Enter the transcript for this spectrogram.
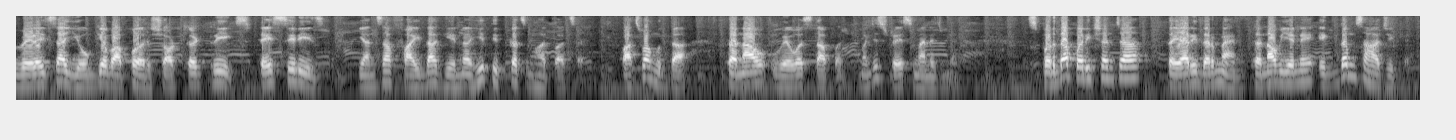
वेळेचा योग्य वापर शॉर्टकट ट्रिक्स टेस्ट सिरीज यांचा फायदा घेणंही तितकंच महत्वाचं आहे. पाचवा मुद्दा तणाव व्यवस्थापन म्हणजे स्ट्रेस मॅनेजमेंट स्पर्धा परीक्षांच्या तयारी दरम्यान तणाव येणे एकदम साहजिक आहे.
